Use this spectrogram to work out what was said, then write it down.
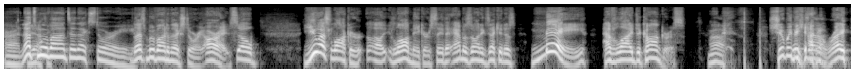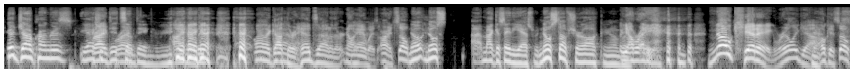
All right, let's Yeah. move on to the next story. Let's move on to the next story. All right. So, U.S. locker, uh, lawmakers say that Amazon executives may have lied to Congress. Wow. Should we be? Good don't know, right? Good job, Congress. You actually Right, did right. something. I know, they- they got Yeah. their heads out of there. No, Yeah. anyways. All right. So, no, no. I'm not gonna say the S word. No stuff, Sherlock. You know, but- yeah, right. no kidding. Really? Yeah. Yeah. Okay. So,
